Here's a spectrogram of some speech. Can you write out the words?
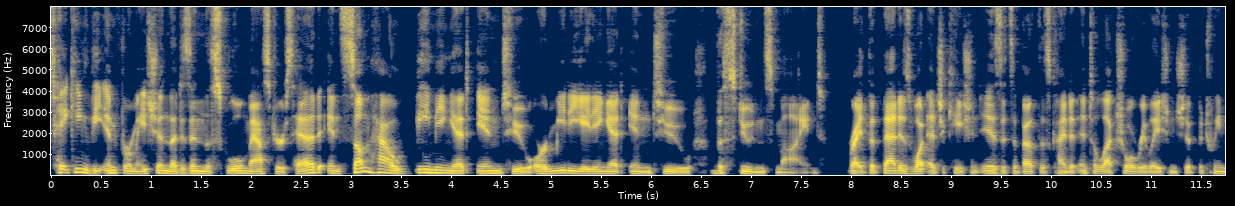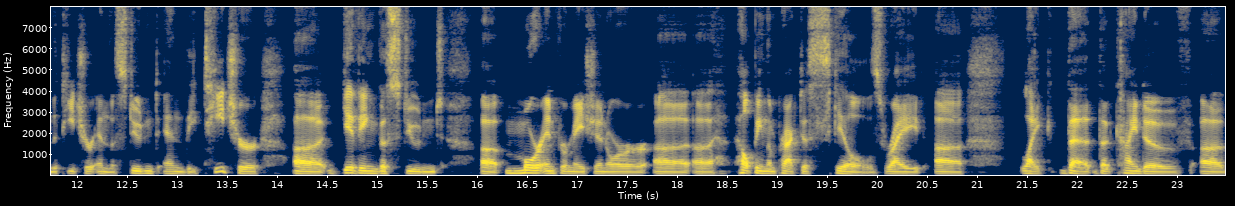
taking the information that is in the schoolmaster's head and somehow beaming it into or mediating it into the student's mind right that that is what education is. It's about this kind of intellectual relationship between the teacher and the student and the teacher uh, giving the student uh, more information or uh, uh, helping them practice skills right? Uh, like the the kind of uh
